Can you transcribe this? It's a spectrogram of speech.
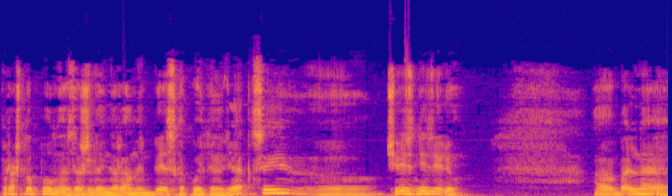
прошло полное заживление раны без какой-то реакции. Э, через неделю э, больная,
